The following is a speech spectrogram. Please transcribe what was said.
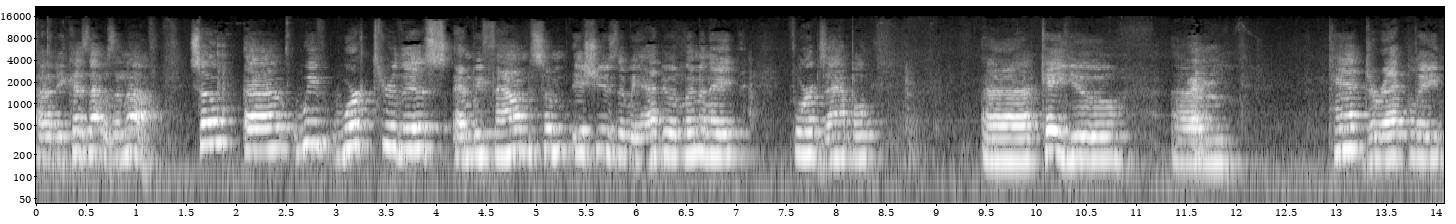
uh, because that was enough. So uh, we've worked through this and we found some issues that we had to eliminate. For example, uh, KU um, can't directly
